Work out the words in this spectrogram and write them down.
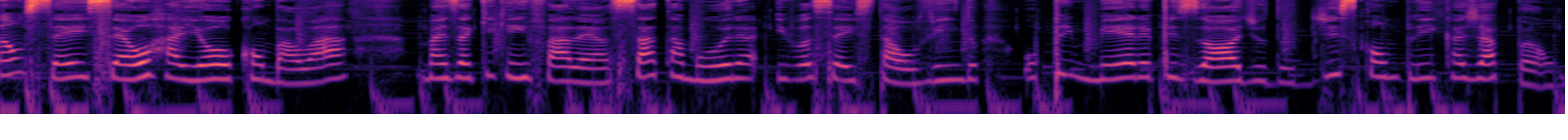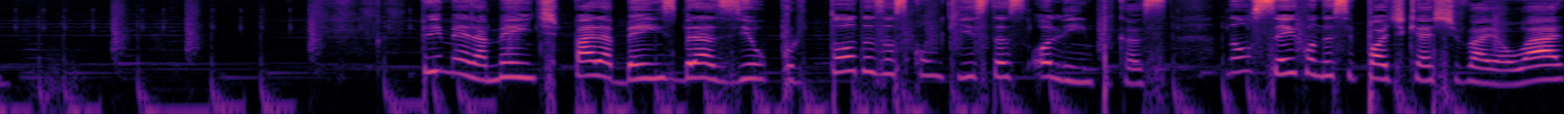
Não sei se é Ohio ou Kombawa, mas aqui quem fala é a Satamura e você está ouvindo o primeiro episódio do Descomplica Japão. Primeiramente, parabéns Brasil por todas as conquistas olímpicas. Não sei quando esse podcast vai ao ar,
